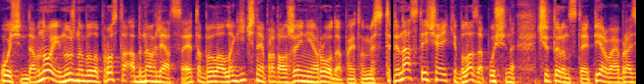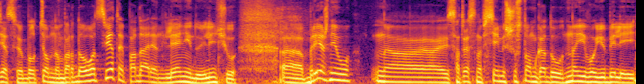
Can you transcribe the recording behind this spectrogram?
очень давно, и нужно было просто обновляться. Это было логичное продолжение рода. Поэтому вместо 13-й «Чайки» была запущена 14-я. Первый образец ее был темно-бордового цвета, подарен Леониду Ильичу э, Брежневу соответственно, в 76 году на его юбилей.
